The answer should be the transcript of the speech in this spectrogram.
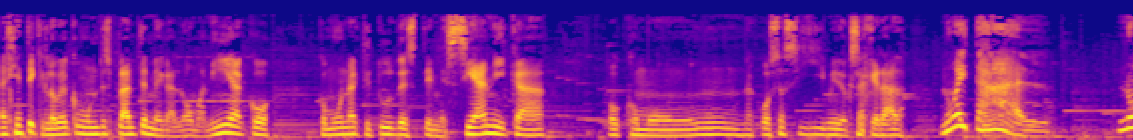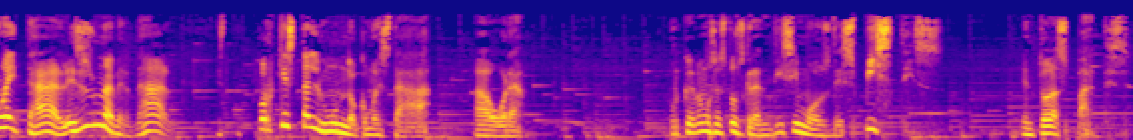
Hay gente que lo ve como un desplante megalomaníaco, como una actitud este, mesiánica o como una cosa así medio exagerada. No hay tal. No hay tal. Esa es una verdad. ¿Por qué está el mundo como está ahora? Porque vemos estos grandísimos despistes en todas partes.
